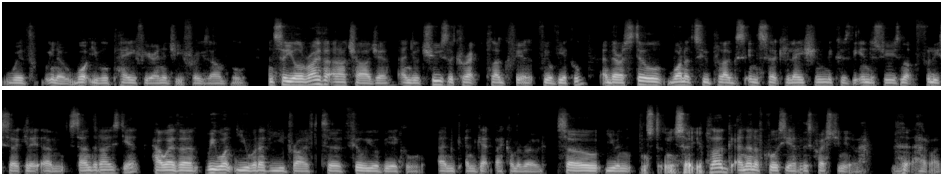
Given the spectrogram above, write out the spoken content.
with you know what you will pay for your energy, for example. And so you'll arrive at our charger and you'll choose the correct plug for your, for your vehicle. And there are still one or two plugs in circulation because the industry is not fully circulate, um, standardized yet. However, we want you, whatever you drive, to fill your vehicle and, and get back on the road. So you insert your plug. And then, of course, you have this question, you know, how do I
